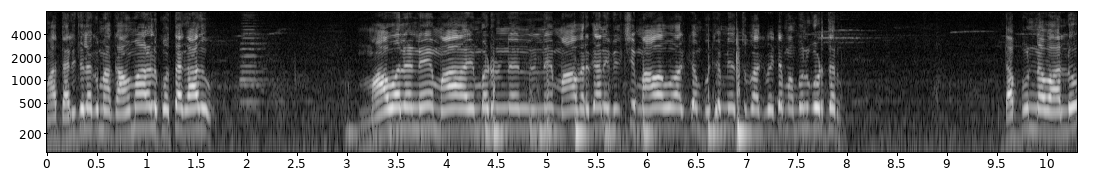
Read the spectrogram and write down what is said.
మా దళితులకు మాకు అవమానాలు కొత్త కాదు. మా వాళ్ళనే మా ఎంబడునే మా వర్గాన్ని పిలిచి మా వర్గం భుజం మీద తుపాకి పెట్టి మమ్మల్ని కొడతారు. డబ్బున్న వాళ్ళు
